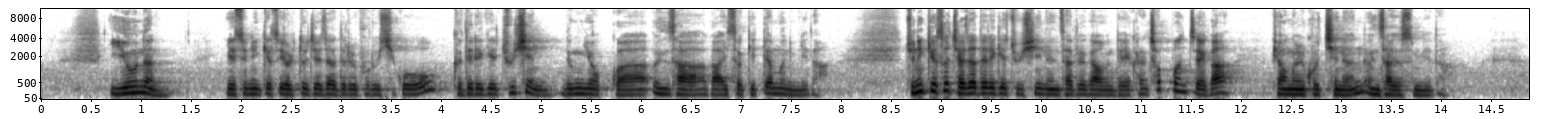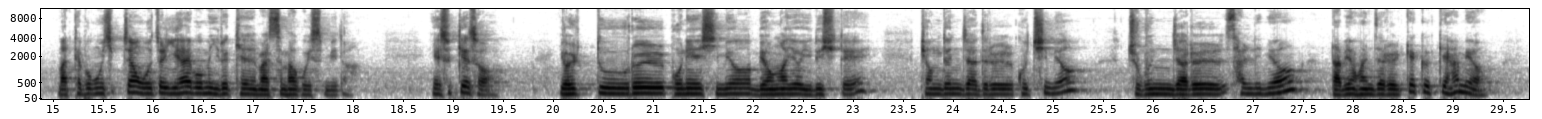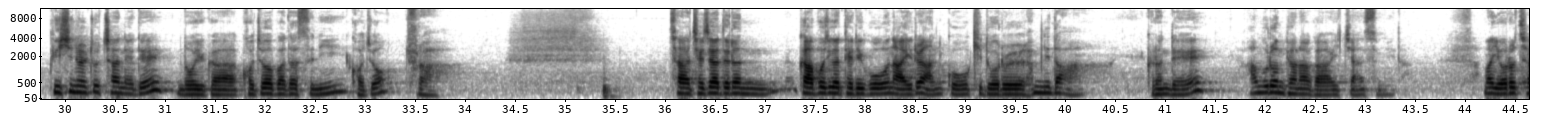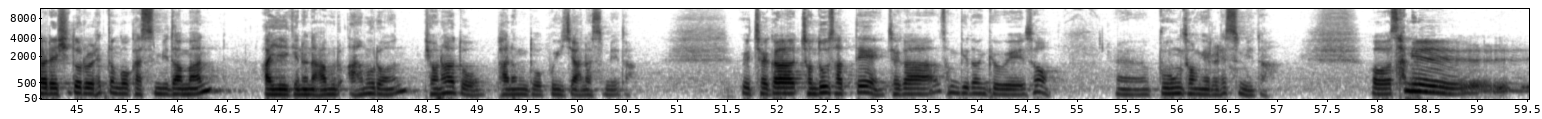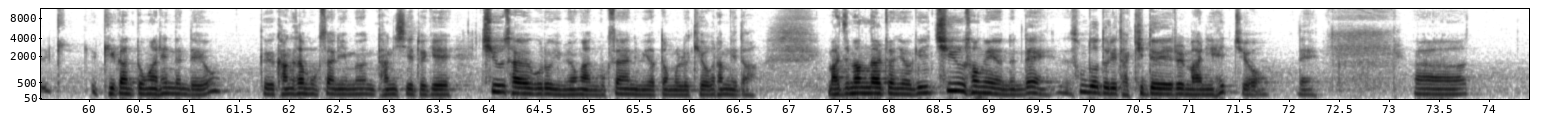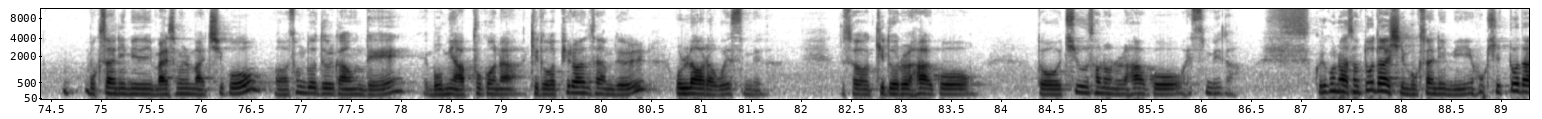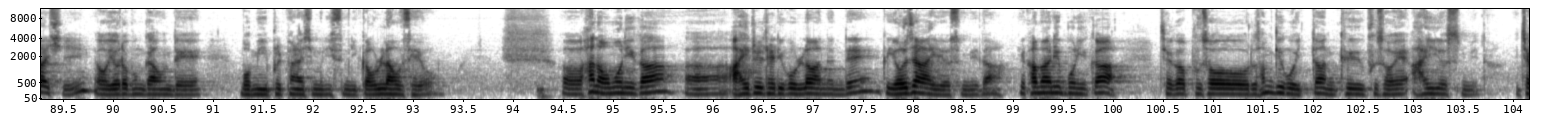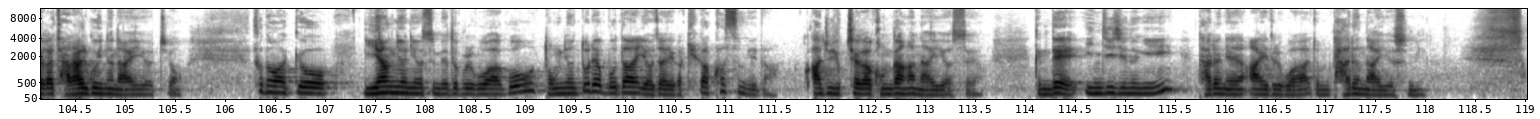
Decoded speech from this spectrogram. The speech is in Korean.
이유는 예수님께서 열두 제자들을 부르시고 그들에게 주신 능력과 은사가 있었기 때문입니다. 주님께서 제자들에게 주신 은사들 가운데 가장 첫 번째가 병을 고치는 은사였습니다. 마태복음 10장 5절 이하에 보면 이렇게 말씀하고 있습니다. 예수께서 열두를 보내시며 명하여 이르시되 병든 자들을 고치며 죽은 자를 살리며 나병 환자를 깨끗게 하며 귀신을 쫓아내되 너희가 거저 받았으니 거저 주라. 자, 제자들은 그 아버지가 데리고 온 아이를 안고 기도를 합니다. 그런데 아무런 변화가 있지 않습니다. 아마 여러 차례 시도를 했던 것 같습니다만 아이에게는 아무런 변화도 반응도 보이지 않았습니다. 그 제가 전도사 때 제가 섬기던 교회에서 부흥성회를 했습니다. 3일 어, 기간 동안 했는데요. 그 강사 목사님은 당시에 되게 치유 사역으로 유명한 목사님이었던 걸로 기억을 합니다. 마지막 날 저녁이 치유 성회였는데 성도들이 다 기대를 많이 했죠. 네. 어, 목사님이 말씀을 마치고 어, 성도들 가운데 몸이 아프거나 기도가 필요한 사람들 올라오라고 했습니다. 그래서 기도를 하고 또 치유 선언을 하고 했습니다. 그리고 나서 또다시 목사님이 혹시 또다시 어, 여러분 가운데 몸이 불편하신 분 있습니까? 올라오세요. 어, 한 어머니가 아, 아이를 데리고 올라왔는데 그 여자아이였습니다. 가만히 보니까 제가 부서를 섬기고 있던 그 부서의 아이였습니다. 제가 잘 알고 있는 아이였죠. 초등학교 2학년이었음에도 불구하고 동년 또래보다 여자애가 키가 컸습니다. 아주 육체가 건강한 아이였어요. 근데 인지지능이 다른 아이들과 좀 다른 아이였습니다.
